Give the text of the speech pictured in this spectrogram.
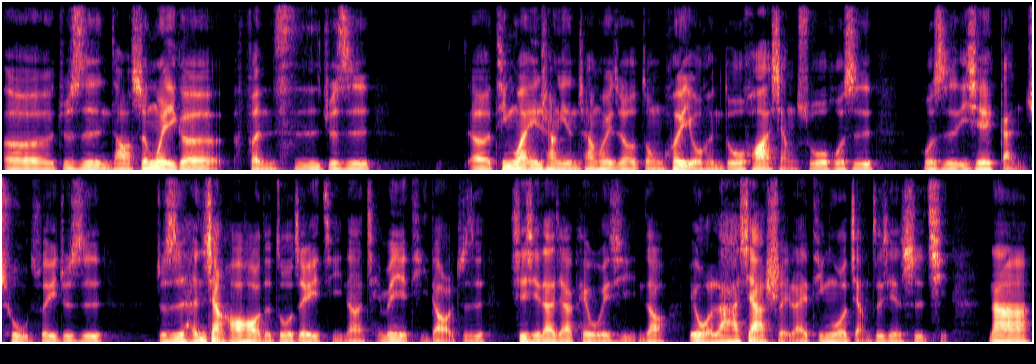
呃就是你知道，身为一个粉丝，就是呃听完一场演唱会之后，总会有很多话想说，或是或是一些感触，所以就是就是很想好好的做这一集。那前面也提到了，就是谢谢大家陪我一起，你知道被我拉下水来听我讲这件事情。那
